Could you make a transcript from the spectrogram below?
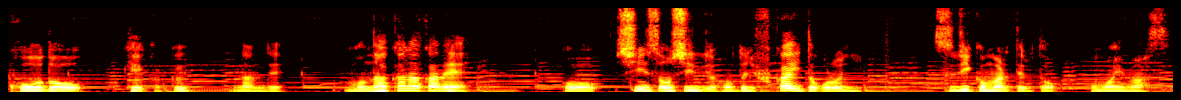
行動計画なんで、もうなかなかね、こう、深層心理で本当に深いところに刷り込まれてると思います。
